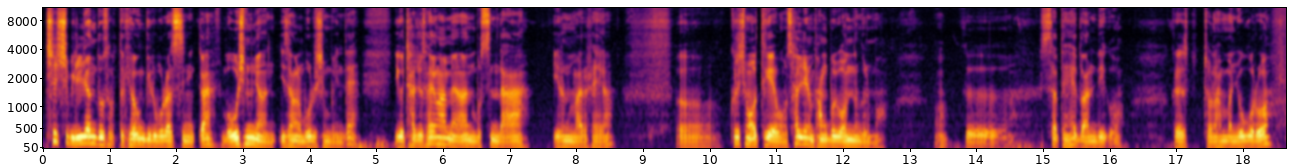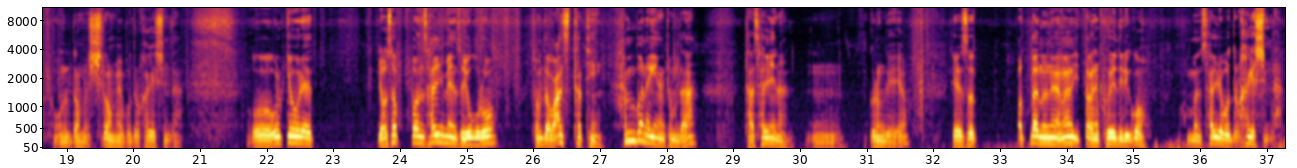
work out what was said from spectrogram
71년도서부터 경운기를 몰았으니까 뭐 50년 이상을 모르신 분인데 이거 자주 사용하면 못 쓴다 이런 말을 해요. 어 그렇지만 어떻게? 뭐 살리는 방법이 없는 걸 뭐. 어? 그 스타팅 해도 안 되고 그래서 저는 한번 요거로 오늘도 한번 실험해 보도록 하겠습니다. 어, 올겨울에 여섯 번 살리면서 요거로 전부 다 완 스타팅 한 번에 그냥 전부 다다 살리는 음, 그런 거예요. 그래서 어떤 은행은 이따가 보여드리고 한번 살려보도록 하겠습니다.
